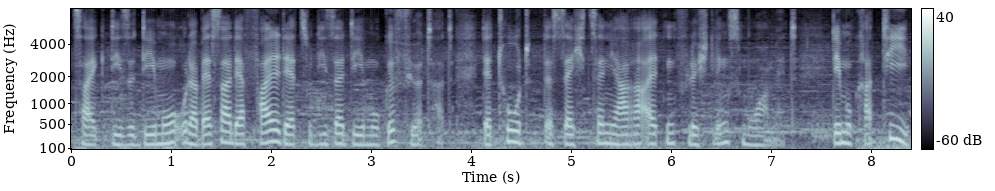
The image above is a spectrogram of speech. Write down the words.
zeigt diese Demo oder besser der Fall, der zu dieser Demo geführt hat. Der Tod des 16 Jahre alten Flüchtlings Mohammed. Demokratie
